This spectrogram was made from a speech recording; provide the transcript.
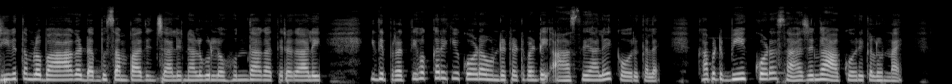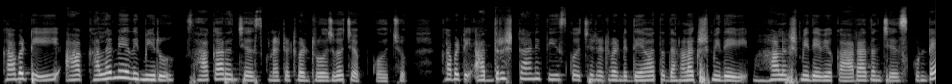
జీవితంలో బాగా డబ్బు సంపాదించాలి, నలుగురిలో హుందాగా తిరగాలి. ఇది ప్రతి ఒక్కరికి కూడా ఉండేటటువంటి ఆశయాలే, కోరికలే. కాబట్టి మీకు కూడా సహజంగా ఆ కోరికలు ఉన్నాయి కాబట్టి ఆ కళ అనేది మీరు సాకారం చేసుకునేటటువంటి రోజుగా చెప్పుకోవచ్చు. కాబట్టి అదృష్టాన్ని తీసుకొచ్చేటటువంటి దేవత ధనలక్ష్మీదేవి, మహాలక్ష్మీదేవి యొక్క ఆరాధన చేసుకుంటే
